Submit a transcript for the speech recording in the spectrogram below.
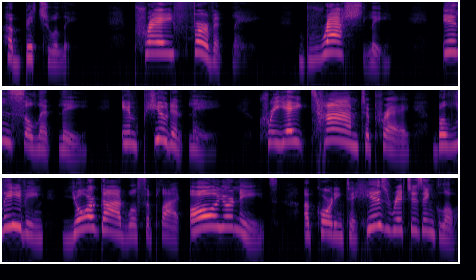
habitually. Pray fervently, brashly, insolently, impudently Create time to pray, believing your God will supply all your needs according to his riches and glory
